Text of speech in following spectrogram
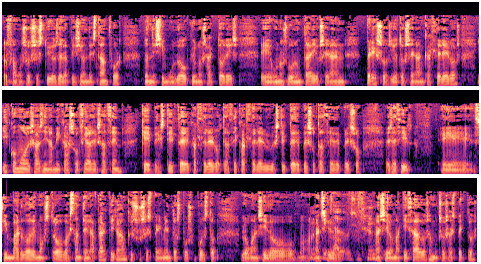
los famosos estudios de la prisión de Stanford, donde simuló que unos actores, eh, unos voluntarios eran presos y otros eran carceleros, y cómo esas dinámicas sociales hacen que vestirte de carcelero te hace carcelero y vestirte de preso te hace de preso. Es decir, eh, Zimbardo demostró bastante en la práctica, aunque sus experimentos, por supuesto, luego han sido, han sido, han sido matizados en muchos aspectos,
